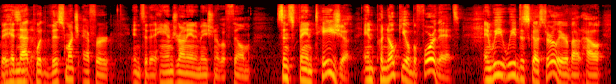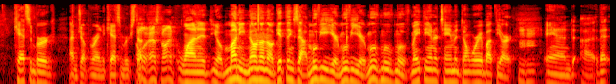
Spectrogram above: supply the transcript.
They had not put this much effort into the hand drawn animation of a film since Fantasia and Pinocchio before that. And we we had discussed earlier about how Katzenberg. I'm jumping right into Katzenberg stuff. Oh, that's fine. Wanted you know money? No, no, no. Get things out. Movie a year. Movie a year. Move, move, move. Make the entertainment. Don't worry about the art. Mm-hmm. And uh, that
